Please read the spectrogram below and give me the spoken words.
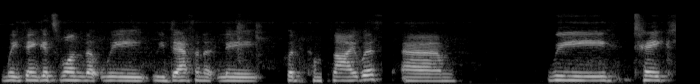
we think it's one that we we definitely could comply with. Um, we take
